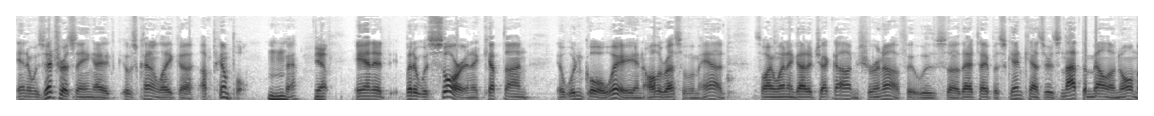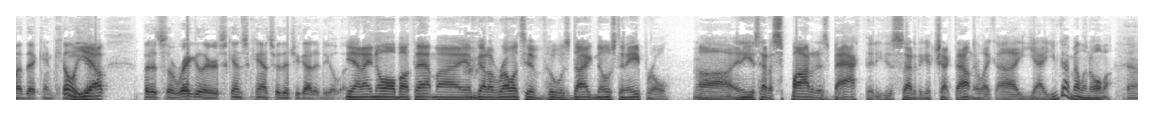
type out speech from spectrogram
and it was interesting. I it was kind of like a, a pimple, okay, Yep. and it but it was sore, and it kept on. It wouldn't go away, and all the rest of them had. So I went and got it checked out, and sure enough, it was uh, that type of skin cancer. It's not the melanoma that can kill you, Yep. but it's the regular skin cancer that you got to deal with. Yeah, and I know all about that. My I've got a relative who was diagnosed in April, Hmm. uh, and he just had a spot at his back that he decided to get checked out, and they're like, uh, "Yeah, you've got melanoma." Yeah.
